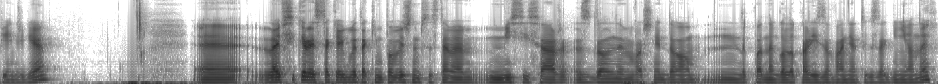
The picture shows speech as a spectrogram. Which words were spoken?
5G. E, LifeSeeker jest tak jakby takim powierzchnym systemem misji SAR zdolnym właśnie do mm, dokładnego lokalizowania tych zaginionych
